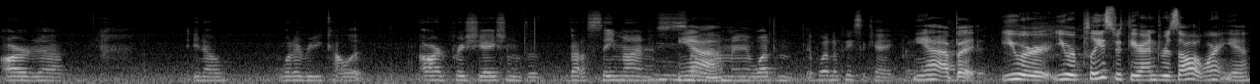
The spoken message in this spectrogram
art, uh, you know, whatever you call it, art appreciation with a, about a C minus. So, Yeah. I mean, it wasn't it wasn't a piece of cake. But Yeah, I but you were you were pleased with your end result, weren't you?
